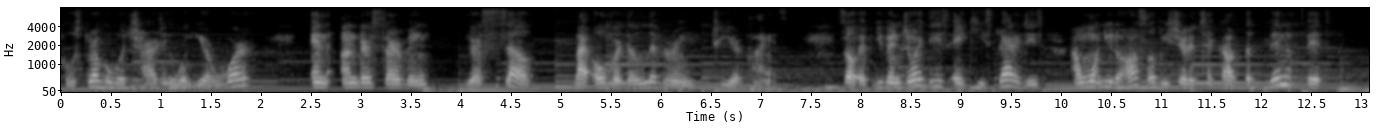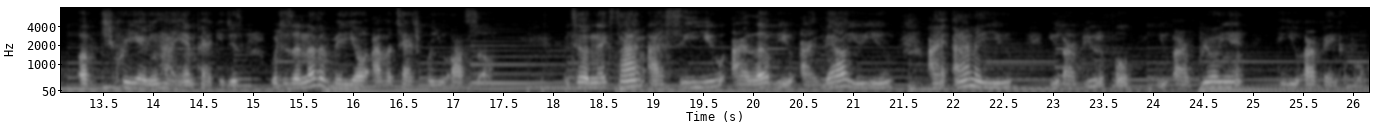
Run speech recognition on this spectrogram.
who struggle with charging what you're worth and underserving yourself by over delivering to your clients. So, if you've enjoyed these eight key strategies, I want you to also be sure to check out the benefits of creating high end packages, which is another video I've attached for you also. Until next time, I see you, I love you, I value you, I honor you, you are beautiful, you are brilliant, and you are bankable.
